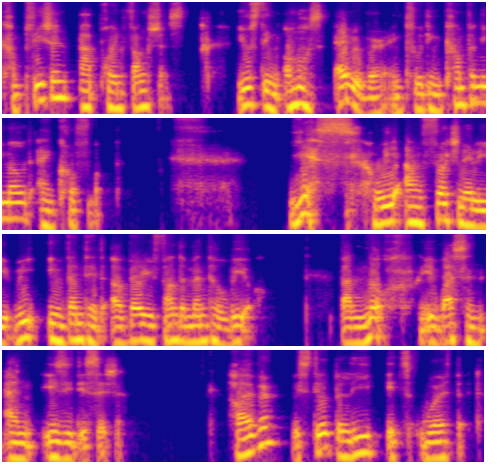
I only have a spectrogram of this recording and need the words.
completion at point functions, used in almost everywhere, including company mode and Corfu mode. Yes, we unfortunately reinvented a very fundamental wheel. But no, it wasn't an easy decision. However, we still believe it's worth it.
